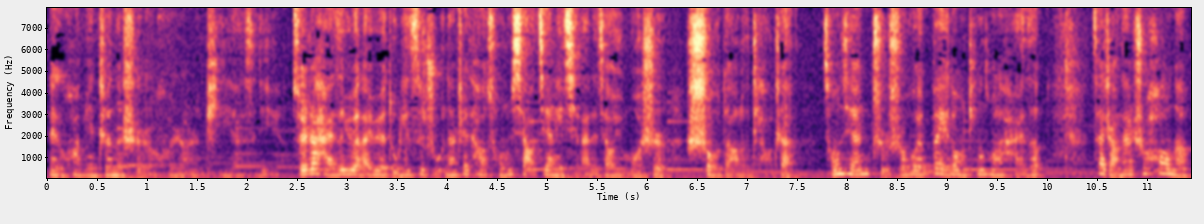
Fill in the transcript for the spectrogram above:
那个画面真的是会让人 PTSD。随着孩子越来越独立自主，那这套从小建立起来的教育模式受到了挑战。从前只是会被动听从的孩子，在长大之后呢，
